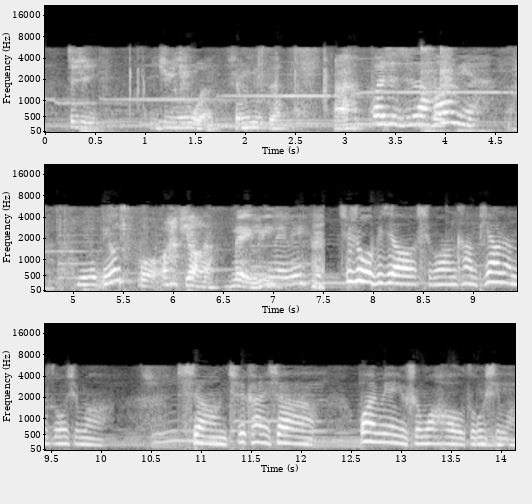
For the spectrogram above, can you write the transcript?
这是一句英文，什么意思？啊？我只知道后面。你的 beautiful，漂亮，美丽。美丽。其实我比较喜欢看漂亮的东西嘛，想去看一下外面有什么好东西嘛。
